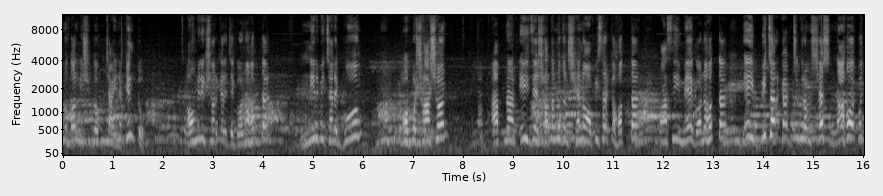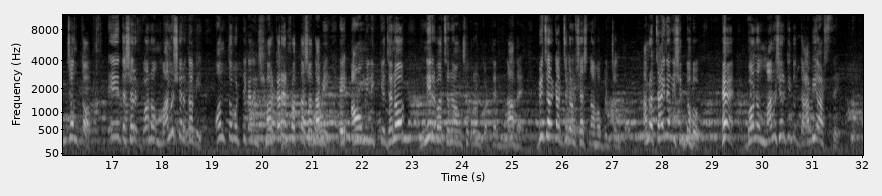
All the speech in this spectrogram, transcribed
কোনো দল নিষিদ্ধ চাই না। কিন্তু আওয়ামী লীগ সরকারের যে গণহত্যা, নির্বিচারে গুম, অপশাসন, আপনার এই যে সাতান্ন জন সেনা অফিসারকে হত্যা, পাঁচই মে গণহত্যা, এই বিচার কার্যক্রম শেষ না হওয়া পর্যন্ত এই দেশের গণ মানুষের দাবি, অন্তর্বর্তীকালীন সরকারের প্রত্যাশা দাবি, এই আওয়ামী লীগকে যেন নির্বাচনে অংশগ্রহণ করতে না দেয়। বিচার কার্যক্রম শেষ না হওয়া পর্যন্ত। আমরা চাই না নিষিদ্ধ হোক। হ্যাঁ গণ মানুষের কিন্তু দাবি আসছে।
